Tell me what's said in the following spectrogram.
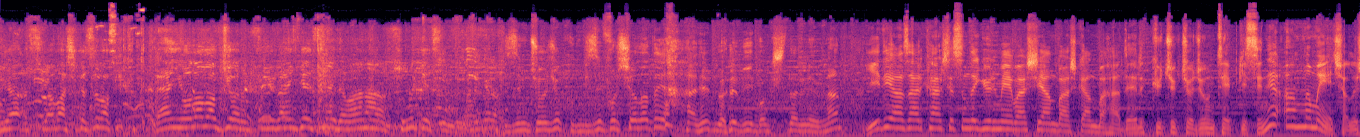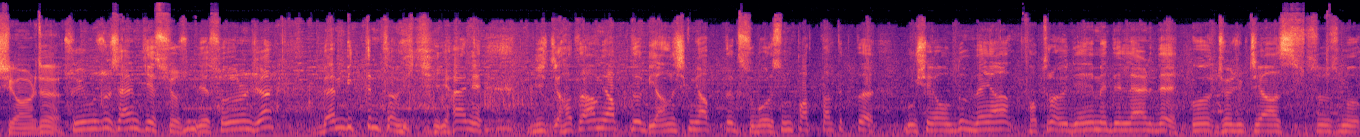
Suya, suya başkası bakıyor. Ben yola bakıyorum. Suyu ben kesmedim ana. Su mu kesildi? Bizim çocuk bizi fırçaladı yani böyle bir bakışlarıyla falan. 7 Azar karşısında gülmeye başlayan Başkan Bahadır küçük çocuğun tepkisini anlamaya çalışıyordu. Suyumuzu sen mi kesiyorsun diye sorunca ben bittim tabii ki. Yani bir hata mı yaptık, bir yanlış mı yaptık, su borusunu patlattık da bu şey oldu veya fatura ödeyemediler de bu çocukcağız susuz mu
